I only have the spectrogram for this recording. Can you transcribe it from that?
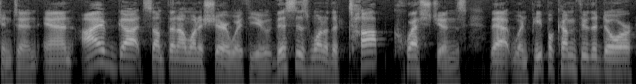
Washington, and I've got something I want to share with you. This is one of the top questions that when people come through the door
